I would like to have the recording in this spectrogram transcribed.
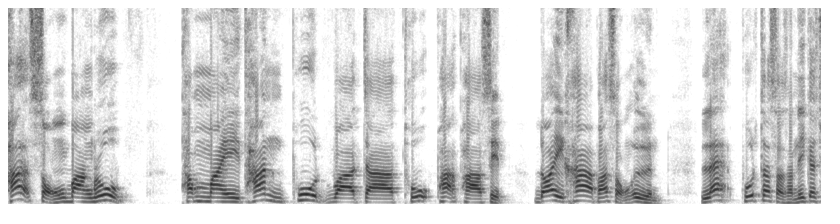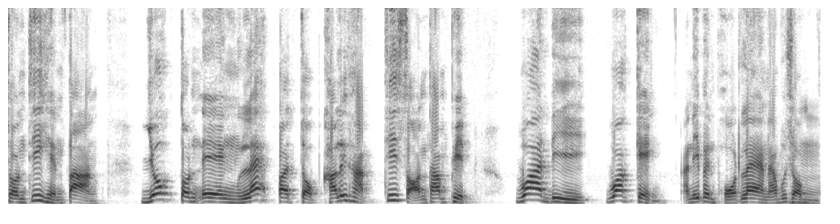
พระสงฆ์บางรูปทำไมท่านพูดวาจาทุพระภาสิทธิ์ ด้อยค่าพระสงฆ์อื่น และพุทธศาสนิกชนที่เห็นต่าง ยกตนเองและประจบคฤหัสถ์ที่สอนทำผิด ว่าดีว่าเก่ง อันนี้เป็นโพสต์แรกนะคุณผู้ชมอืม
